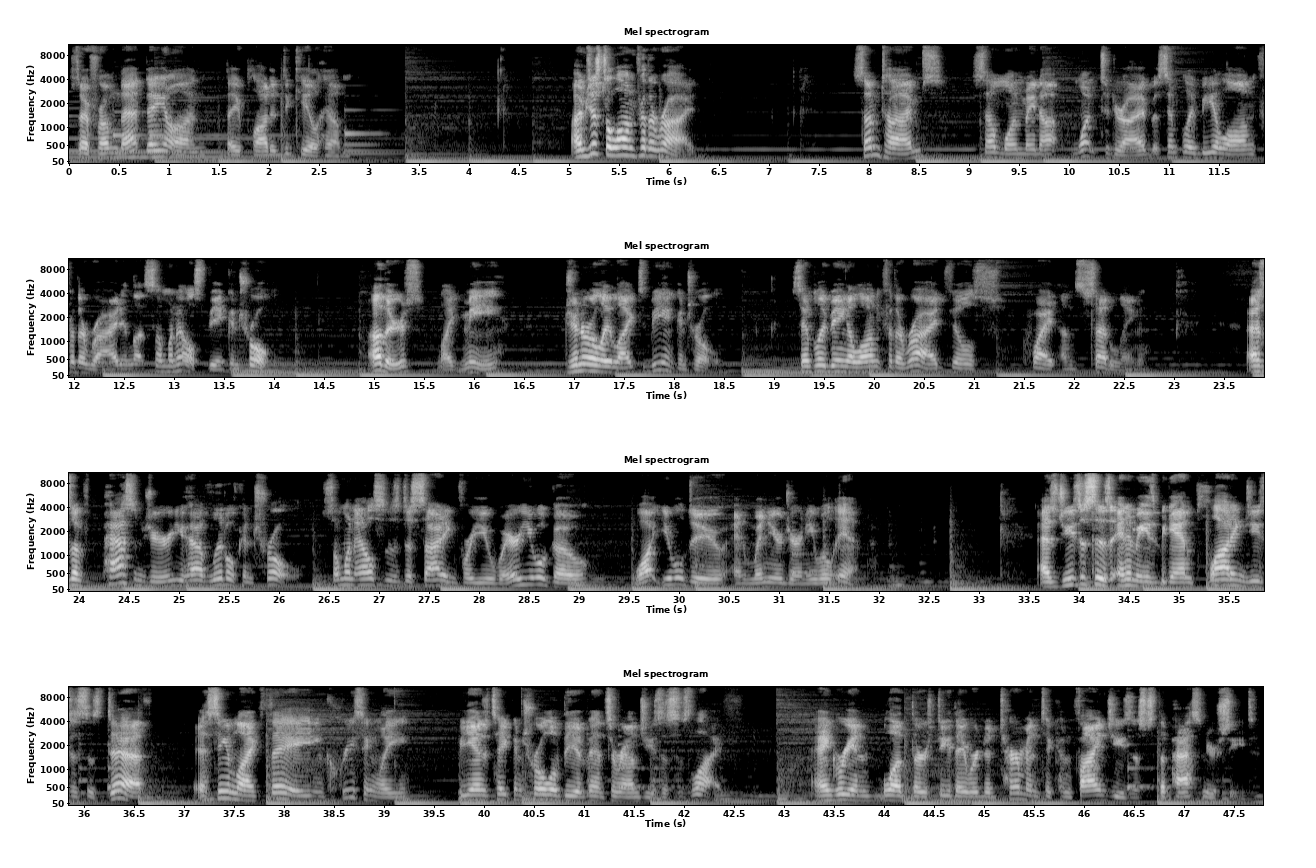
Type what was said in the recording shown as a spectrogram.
So from that day on, they plotted to kill him. I'm just along for the ride. Sometimes, someone may not want to drive, but simply be along for the ride and let someone else be in control. Others, like me, generally like to be in control. Simply being along for the ride feels quite unsettling. As a passenger, you have little control. Someone else is deciding for you where you will go, what you will do, and when your journey will end. As Jesus' enemies began plotting Jesus' death, it seemed like they increasingly began to take control of the events around Jesus' life. Angry and bloodthirsty, they were determined to confine Jesus to the passenger seat.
